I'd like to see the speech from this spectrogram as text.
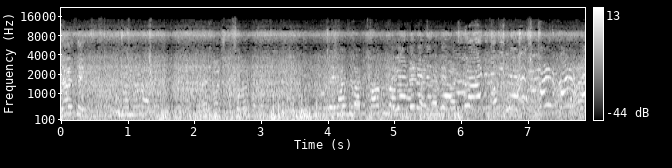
Geldi. Kumandan abi. Hayır başkası var mı? Kaldır abi kaldır abi. Hayır hayır.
